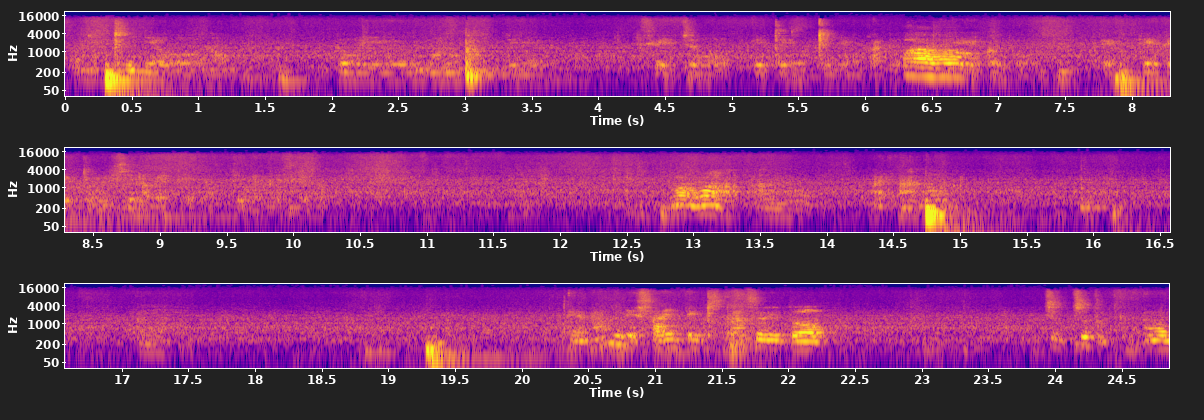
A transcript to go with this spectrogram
その企業のどういうものかっていう成長できる企業かとかっていうことを徹底的に調べてやってるんですけどまあまああのああのうんでなんで最適化するとちょちょっともう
